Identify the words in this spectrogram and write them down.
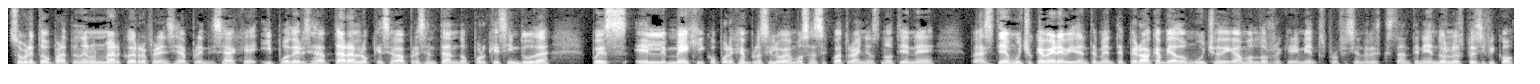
sobre todo para tener un marco de referencia de aprendizaje y poderse adaptar a lo que se va presentando, porque sin duda pues el México, por ejemplo, si lo vemos hace cuatro años, no tiene, pues, tiene mucho que ver, evidentemente, pero ha cambiado mucho, digamos, los requerimientos profesionales que están teniendo en lo específico,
